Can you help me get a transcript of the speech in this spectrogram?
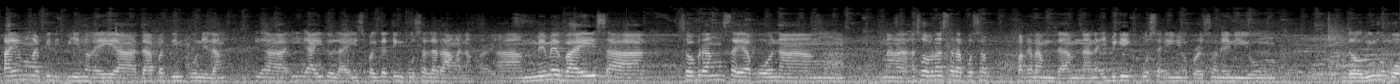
tayong mga Pilipino ay uh, dapat din po nilang i-idolize pagdating po sa larangan ng art. Um, Meme Vice, uh, sobrang saya po ng na sobrang sarap po sa pakiramdam na naibigay ko po sa inyo personally yung drawing ko po.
